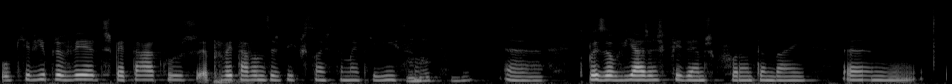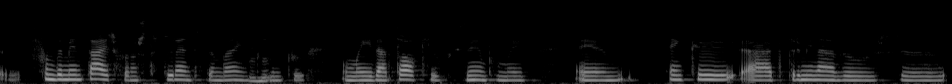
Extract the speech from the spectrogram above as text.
o que havia para ver de espetáculos, aproveitávamos as digressões também para isso. Uhum, uhum. Uh, depois houve viagens que fizemos que foram também um, fundamentais, foram estruturantes também. Por uhum. exemplo, uma ida a Tóquio, por exemplo, uma ida, é, em que há determinados uh,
